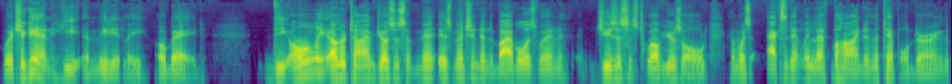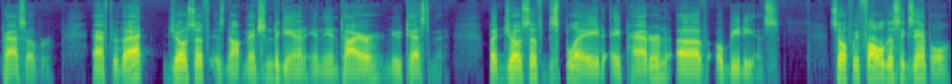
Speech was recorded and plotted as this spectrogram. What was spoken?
which again he immediately obeyed. The only other time Joseph is mentioned in the Bible is when Jesus is 12 years old and was accidentally left behind in the temple during the Passover. After that, Joseph is not mentioned again in the entire New Testament. But Joseph displayed a pattern of obedience. So if we follow this example,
